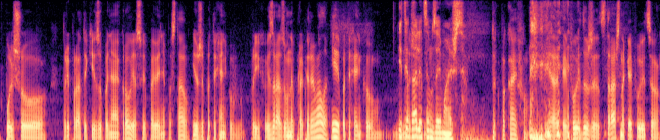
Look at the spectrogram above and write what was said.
в Польщу. Препарат, який зупиняє кров, я собі по вені поставив і вже потихеньку приїхав. І зразу вони прооперували, і потихеньку. І ти далі цим займаєшся. так по кайфу. Я кайфую дуже, страшно кайфую цього.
